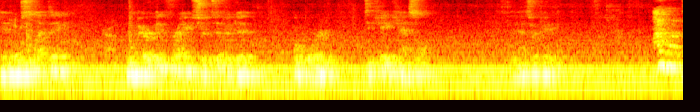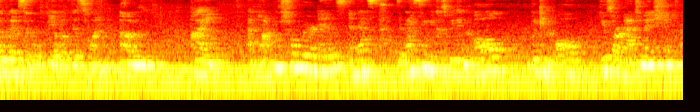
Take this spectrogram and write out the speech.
And we're selecting the American Frame Certificate Award to Kay Castle. And that's her painting. I love the whimsical feel of this one. Um, I, I'm not sure where it is, and that's the nice thing because we can all, we can all use our imagination.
